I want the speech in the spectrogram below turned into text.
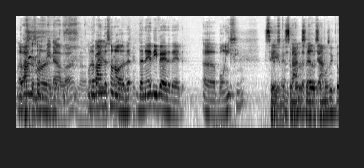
una banda sonora, final, de, eh? No, no una banda sonora de, Neddy Vedder, uh, boníssima, Sí, la, la, música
